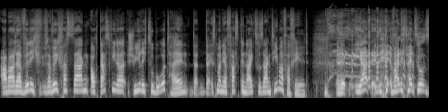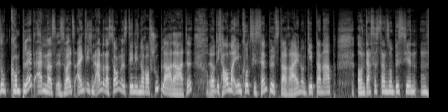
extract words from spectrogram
aber da würde ich, da würde ich fast sagen, auch das wieder schwierig zu beurteilen. Da, da ist man ja fast geneigt zu sagen, Thema verfehlt. äh, ja, weil es halt so, so komplett anders ist, weil es eigentlich ein anderer Song ist, den ich noch auf Schublade hatte. Ja. Und ich hau mal eben kurz die Samples da rein und gebe dann ab. Und das ist dann so ein bisschen. Mh, hm,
